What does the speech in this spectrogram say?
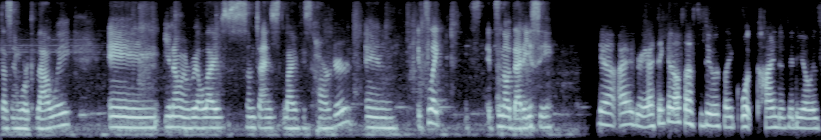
doesn't work that way. And, you know, in real life, sometimes life is harder and it's like, it's, it's not that easy yeah, I agree. I think it also has to do with like what kind of video is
